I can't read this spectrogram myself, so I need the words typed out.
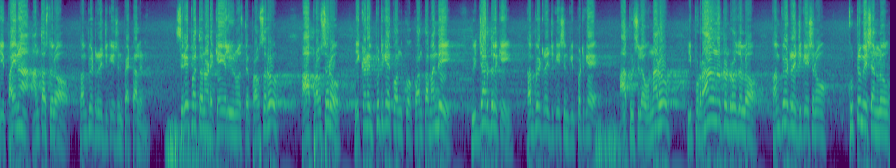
ఈ పైన అంతస్తులో కంప్యూటర్ ఎడ్యుకేషన్ పెట్టాలని. శ్రీపతి ఉన్నాడు కేఎల్ యూనివర్సిటీ ప్రొఫెసరు. ఆ ప్రొఫెసరు ఇక్కడ ఇప్పటికే కొంత కొంతమంది విద్యార్థులకి కంప్యూటర్ ఎడ్యుకేషన్కి ఇప్పటికే ఆ కృషిలో ఉన్నారు. ఇప్పుడు రానున్నటువంటి రోజుల్లో కంప్యూటర్ ఎడ్యుకేషను కుట్టు మిషన్లు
